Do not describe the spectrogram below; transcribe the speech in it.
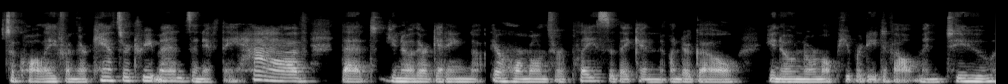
sequelae from their cancer treatments. And if they have, that, you know, they're getting their hormones replaced so they can undergo, you know, normal puberty development too.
